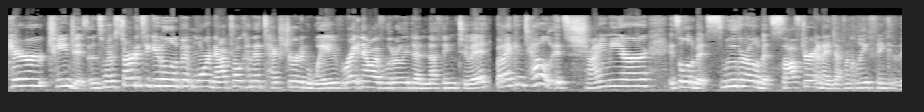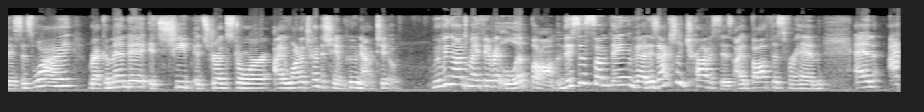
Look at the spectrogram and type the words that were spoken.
hair changes. And so I've started to get a little bit more natural kind of texture and wave. Right now I've literally done nothing to it, but I can tell it's shinier, it's a little bit smoother, a little bit softer, and I definitely think this is why. Recommend it. It's cheap, it's drugstore. I want to try the shampoo now too. Moving on to my favorite lip balm. This is something that is actually Travis's. I bought this for him and I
